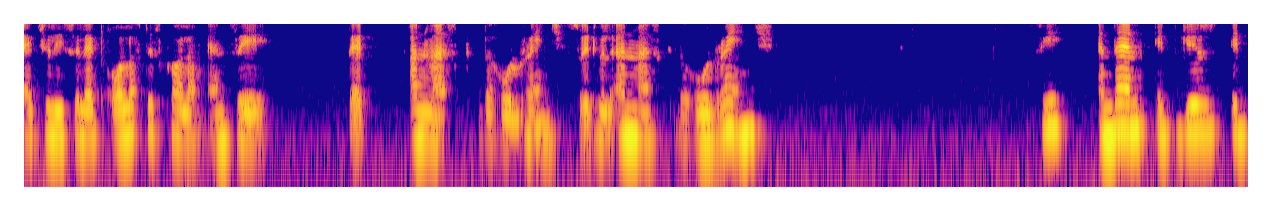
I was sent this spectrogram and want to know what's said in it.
actually select all of this column and say that unmask the whole range. So it will unmask the whole range. See? And then it gives it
